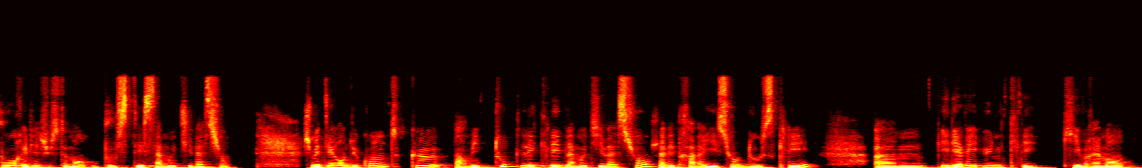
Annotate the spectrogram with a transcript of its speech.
pour, eh bien justement, booster sa motivation. Je m'étais rendu compte que parmi toutes les clés de la motivation, j'avais travaillé sur 12 clés, euh, il y avait une clé qui vraiment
